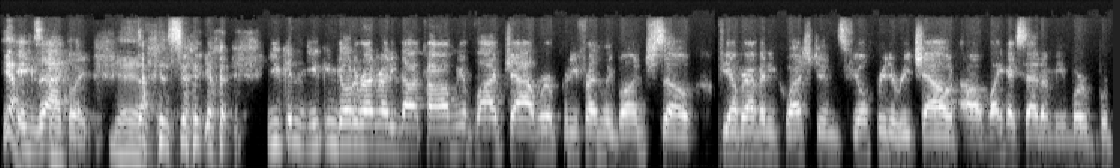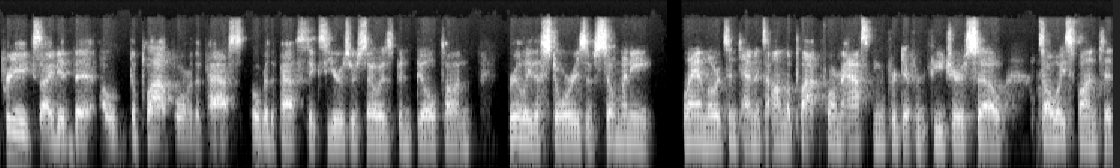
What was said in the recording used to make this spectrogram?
Yeah, exactly. Yeah, yeah. so, you can you can go to rentredi.com. We have live chat. We're a pretty friendly bunch. So if you ever have any questions, feel free to reach out. Uh, like I said, I mean, we're we're pretty excited that uh, the platform of the past over the past six years or so has been built on really the stories of so many landlords and tenants on the platform asking for different features. So it's always fun to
